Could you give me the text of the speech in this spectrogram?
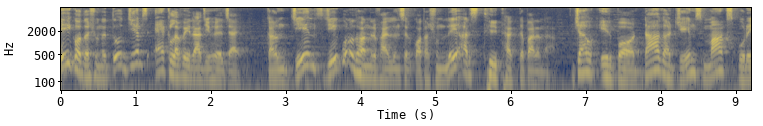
এই কথা শুনে তো জেমস এক লাফে রাজি হয়ে যায়। কারণ জেমস যে কোনো ধরনের ভায়োলেন্সের কথা শুনলে আর স্থির থাকতে পারে না। যাই হোক, এরপর ডাগ আর জেমস মাস্ক পরে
